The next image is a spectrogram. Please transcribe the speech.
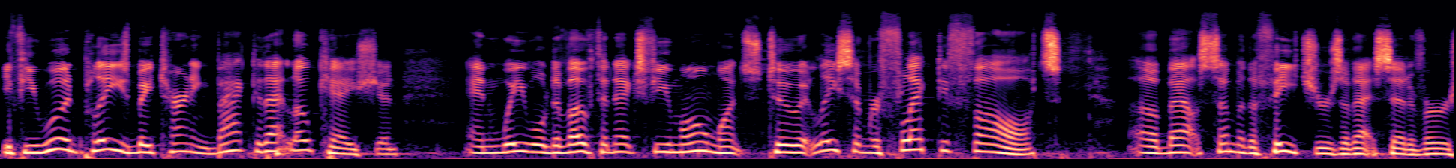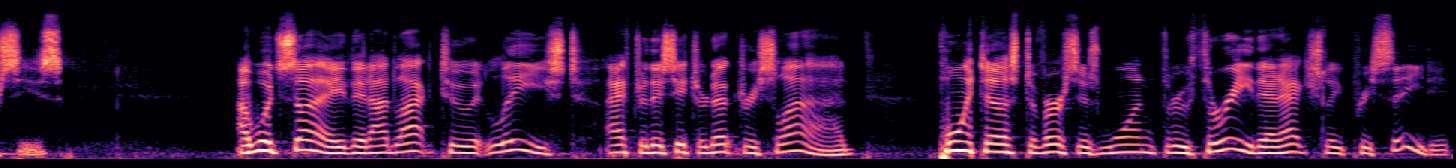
If you would, please be turning back to that location and we will devote the next few moments to at least some reflective thoughts about some of the features of that set of verses. I would say that I'd like to at least, after this introductory slide, point us to verses 1 through 3 that actually precede it.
